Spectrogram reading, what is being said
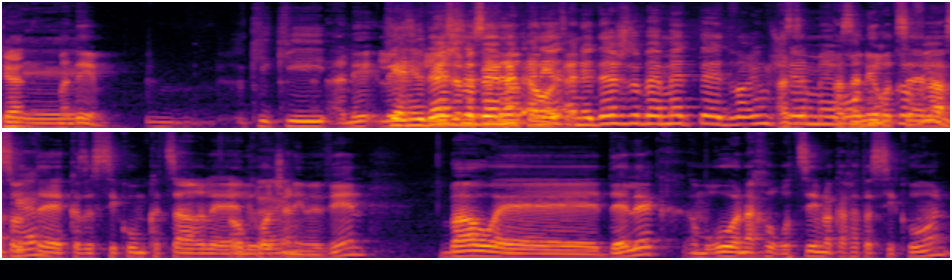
כן, ל- מדהים. כי, כי, אני- כי לי- אני יודע שזה באמת, אני. אני יודע שזה באמת אה, דברים אז, שהם אה, אז מאוד אני רוצה מורכבים, לעשות כן? אה, כזה סיכום קצר ל- אוקיי. לראות שאני מבין. באו אה, דלק, אמרו אנחנו רוצים לקחת את הסיכון,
